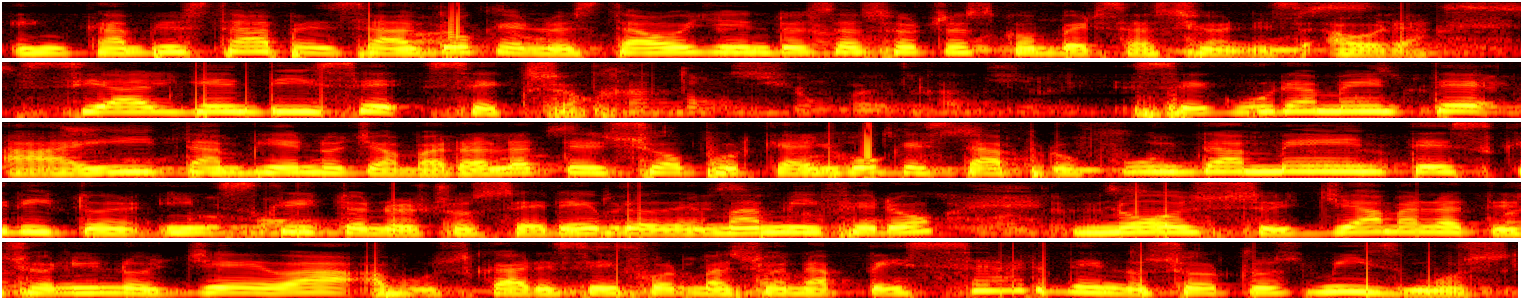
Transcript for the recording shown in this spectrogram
en cambio, estaba pensando que no está oyendo esas otras conversaciones. Ahora, si alguien dice sexo, seguramente ahí también nos llamará la atención porque algo que está profundamente escrito, inscrito en nuestro cerebro de mamífero nos llama la atención y nos lleva a buscar esa información a pesar de nosotros mismos.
